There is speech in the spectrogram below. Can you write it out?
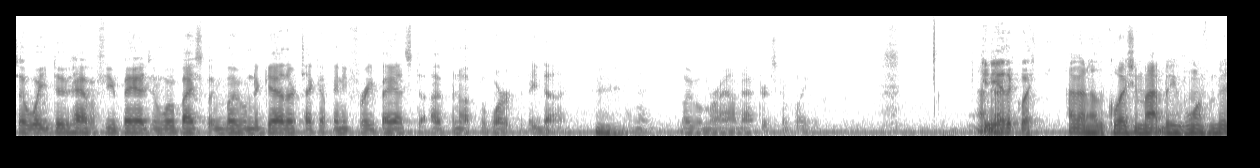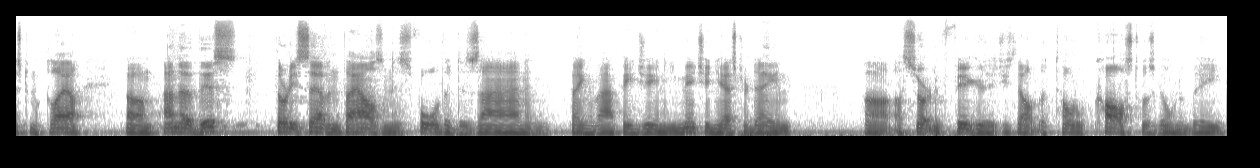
So we do have a few beds, and we'll basically move them together, take up any free beds to open up the work to be done, and then move them around after it's completed. Any other questions? I got another question, might be one from Mr. McLeod. Um, I know this thirty-seven thousand is for the design and paying of IPG, and you mentioned yesterday in, uh, a certain figure that you thought the total cost was going to be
